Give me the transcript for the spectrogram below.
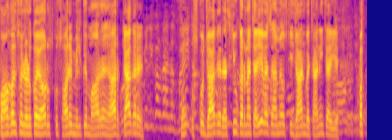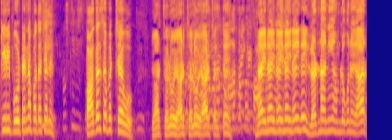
पागल से लड़का यार उसको सारे मिलके मार रहे हैं यार क्या करें? उसको जाके रेस्क्यू करना चाहिए वैसे हमें उसकी जान बचानी चाहिए। पक्की रिपोर्ट है ना पता चले? पागल सा बच्चा है वो। यार चलो यार चलो यार चलते हैं। नहीं नहीं नहीं नहीं नहीं नहीं लड़ना नहीं है हम लोगों ने यार।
